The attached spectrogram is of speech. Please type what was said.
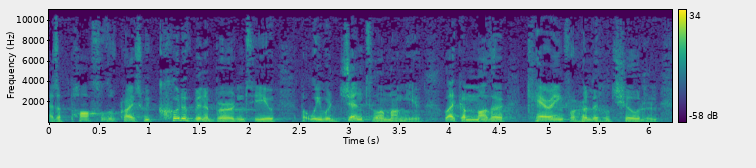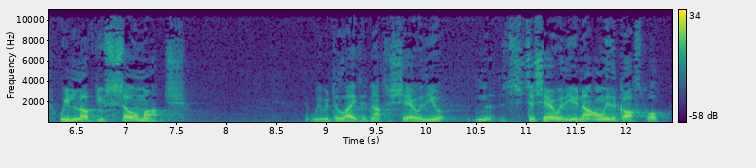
As apostles of Christ, we could have been a burden to you, but we were gentle among you, like a mother caring for her little children. We loved you so much that we were delighted not to share with you, to share with you not only the gospel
